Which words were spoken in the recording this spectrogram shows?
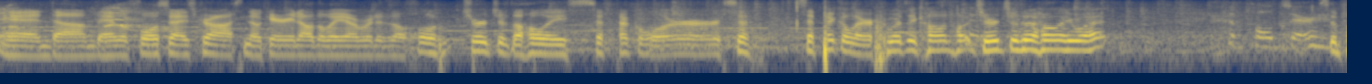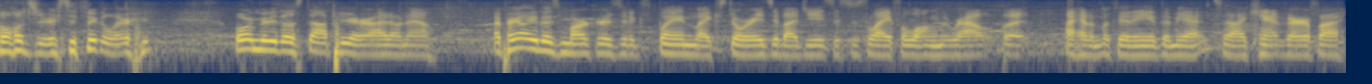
And um, they have a full size cross and they'll carry it all the way over to the whole Church of the Holy Sepulchre Sepulchre. What's it called? Church of the Holy what? Sepulchre. Sepulchre, Sepulchre. Or maybe they'll stop here. I don't know. Apparently, there's markers that explain like stories about Jesus' life along the route, but I haven't looked at any of them yet, so I can't verify.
